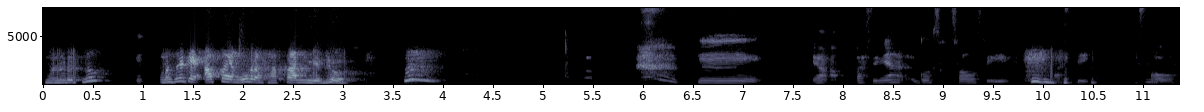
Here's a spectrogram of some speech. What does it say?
menurut lu, maksudnya kayak apa yang lu rasakan gitu? Hmm, ya pastinya gue kesel sih, pasti kesel.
